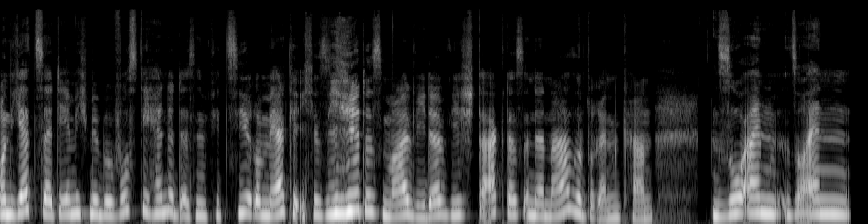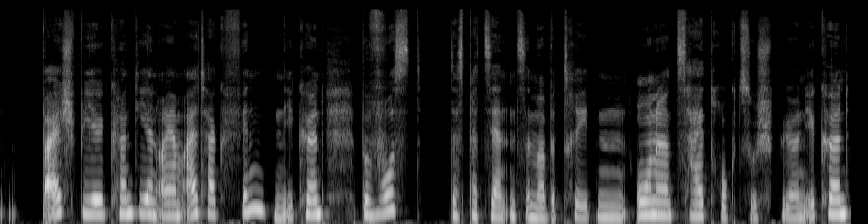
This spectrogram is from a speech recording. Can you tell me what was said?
und jetzt, seitdem ich mir bewusst die Hände desinfiziere, merke ich es jedes Mal wieder, wie stark das in der Nase brennen kann. So ein, so ein Beispiel könnt ihr in eurem Alltag finden. Ihr könnt bewusst das Patientenzimmer betreten, ohne Zeitdruck zu spüren. Ihr könnt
